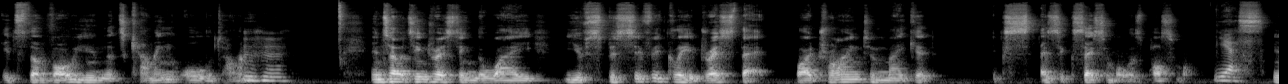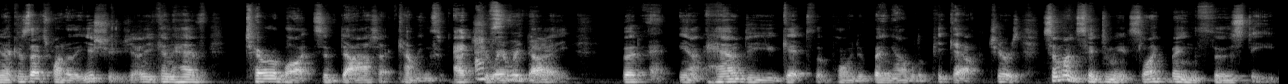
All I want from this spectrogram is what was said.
it's the volume that's coming all the time. Mm-hmm. And so it's interesting the way you've specifically addressed that by trying to make it ex- as accessible as possible. Yes. You know, because that's one of the issues. You know, you can have terabytes of data coming at you Absolutely. every day. But uh, you know, how do you get to the point of being able to pick out the cherries? Someone said to me, it's like being thirsty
